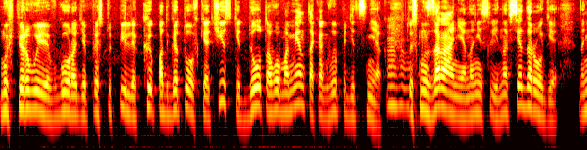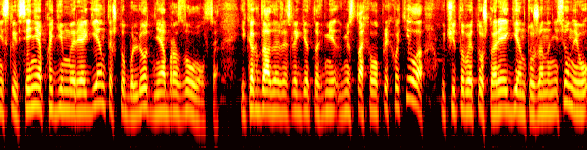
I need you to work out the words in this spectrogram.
мы впервые в городе приступили к подготовке очистки до того момента, как выпадет снег. То есть мы заранее нанесли на все дороги, нанесли все необходимые реагенты, чтобы лед не образовывался. И когда даже если где-то в местах его прихватило, учитывая то, что реагент уже нанесен, его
